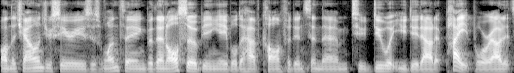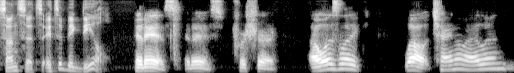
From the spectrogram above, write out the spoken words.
on the Challenger series is one thing, but then also being able to have confidence in them to do what you did out at Pipe or out at Sunsets, it's a big deal. It is. It is for sure. I was like well, Channel Island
